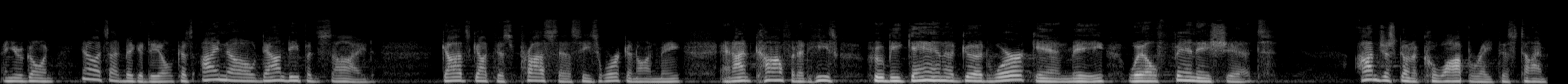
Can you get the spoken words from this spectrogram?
And you're going, you know, it's not a big a deal because I know down deep inside, God's got this process He's working on me and I'm confident He's who began a good work in me will finish it. I'm just going to cooperate this time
